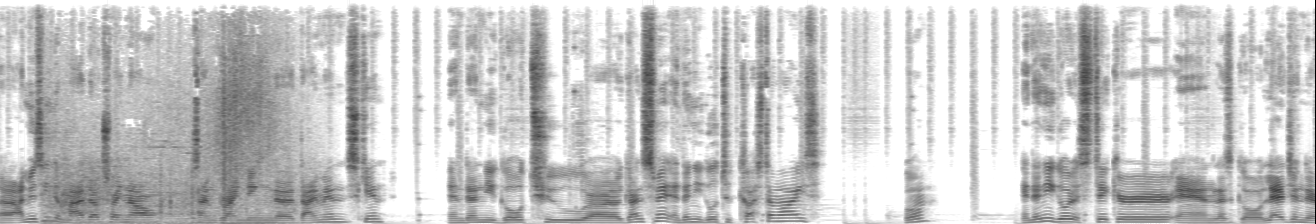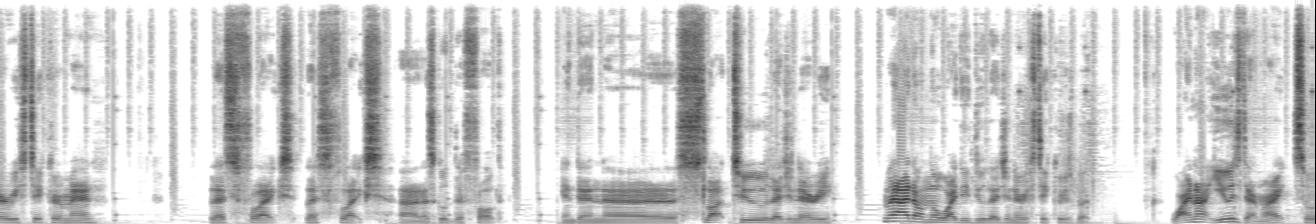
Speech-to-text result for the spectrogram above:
Uh, i'm using the maddox right now because i'm grinding the diamond skin. And then you go to uh, gunsmith and then you go to customize. Boom and then you go to sticker and let's go legendary sticker, man. Let's flex, let's flex. Uh, let's go default. And then uh, slot 2 legendary. Man, I don't know why they do legendary stickers, but why not use them, right? So,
